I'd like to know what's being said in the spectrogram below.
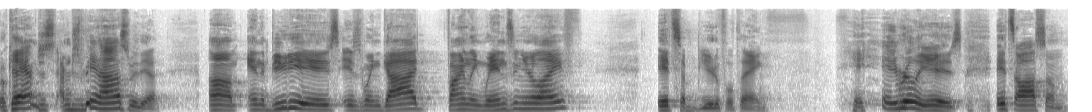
Okay, I'm just, I'm just being honest with you. Um, and the beauty is, is when God finally wins in your life, it's a beautiful thing. It really is. It's awesome.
